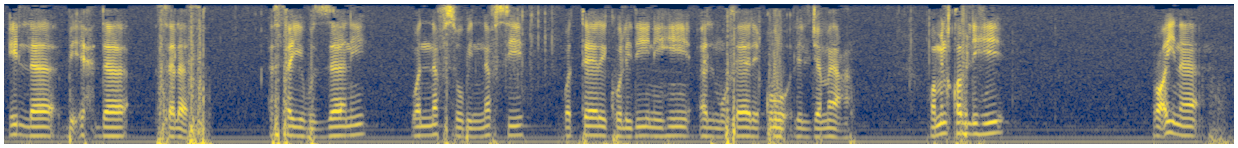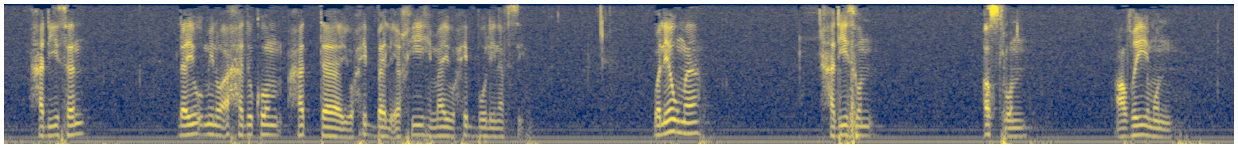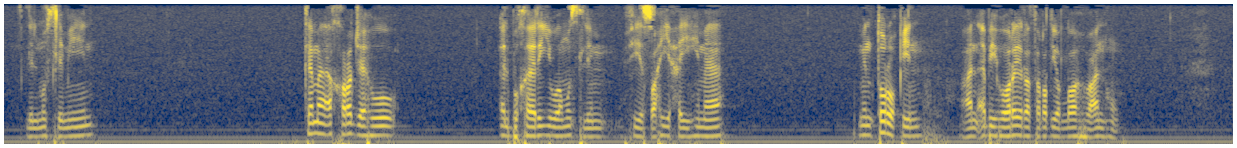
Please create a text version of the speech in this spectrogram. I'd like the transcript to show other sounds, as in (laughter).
إلا بإحدى ثلاث الثيب الزاني والنفس بالنفس والتارك لدينه المفارق للجماعة. ومن قبله رأينا حديثا لا يؤمن أحدكم حتى يحب لأخيه ما يحب لنفسه. واليوم حديث أصل عظيم للمسلمين كما أخرجه البخاري ومسلم في صحيحيهما من طرق عن أبي هريرة رضي الله عنه.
